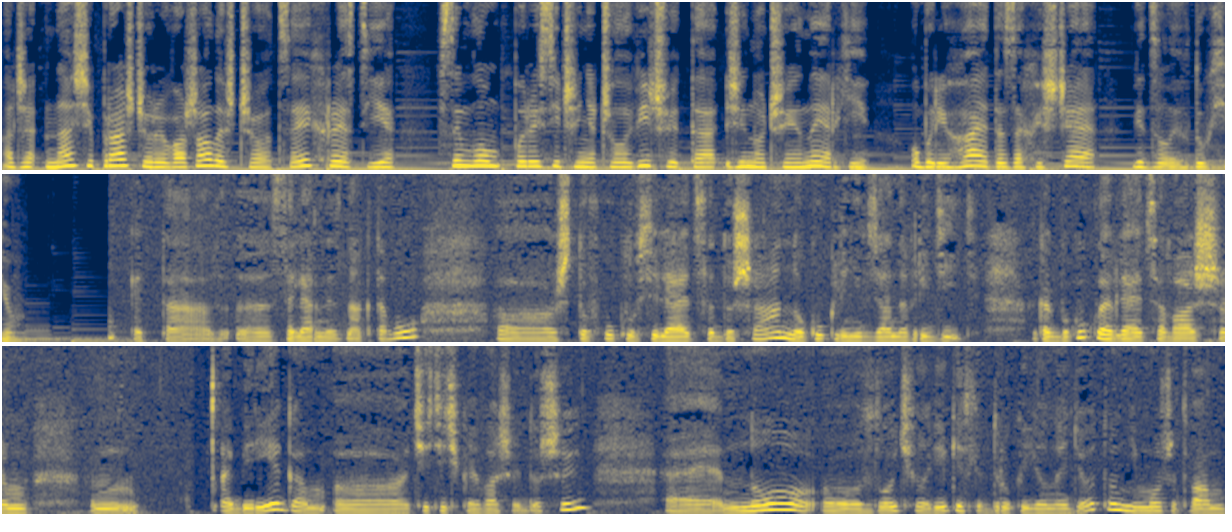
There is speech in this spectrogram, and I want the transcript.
Адже наші пращури вважали, що цей хрест є символом пересічення чоловічої та жіночої енергії, оберігає та захищає від злих духів. Это э, солярный знак того, э, что в куклу вселяется душа, но кукле нельзя навредить. Как бы кукла является вашим оберегом, э, частичкой вашей души, но злой человек, если вдруг ее найдет, он не может вам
